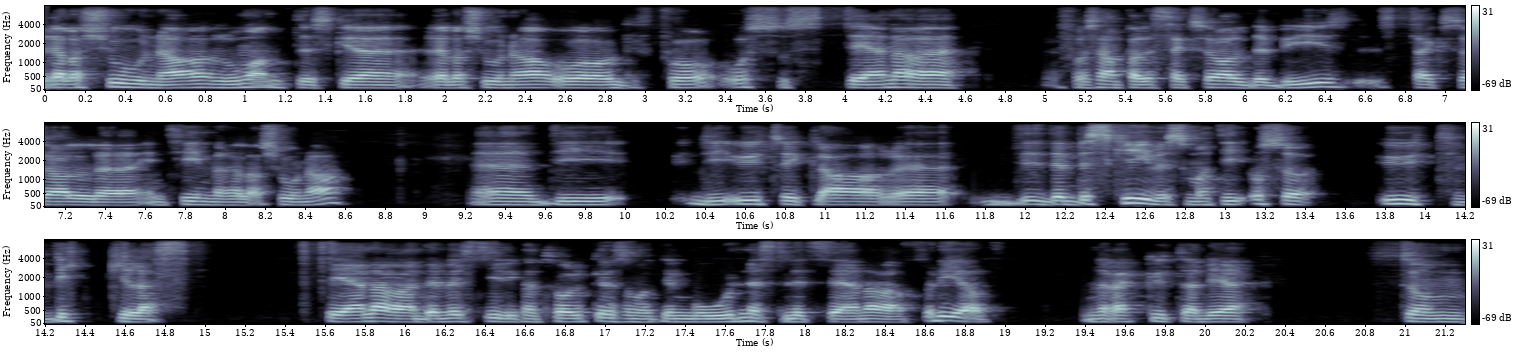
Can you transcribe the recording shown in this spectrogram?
relasjoner, romantiske relasjoner, og får også senere f.eks. seksuell debut, seksuelle intime relasjoner. Eh, de, de utvikler eh, de, Det beskrives som at de også utvikles senere. Dvs. Si vi kan tolke det som at de modnes litt senere. Fordi at en rekke ut av det som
